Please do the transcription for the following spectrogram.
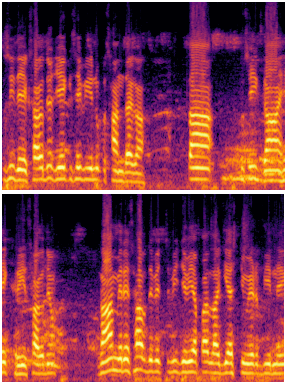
ਤੁਸੀਂ ਦੇਖ ਸਕਦੇ ਹੋ, ਜੇ ਕਿਸੇ ਵੀਰ ਨੂੰ ਪਸੰਦ ਹੈਗਾ ਤਾਂ ਤੁਸੀਂ ਗਾਂ ਇਹ ਖਰੀਦ ਸਕਦੇ ਹੋ। ਗਾਂ ਮੇਰੇ ਹਿਸਾਬ ਦੇ ਵਿੱਚ ਵੀ ਜਿਵੇਂ ਆਪਾਂ ਲਾਗੀ ਐਸਟੀਮੇਟ ਵੀਰ ਨੇ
